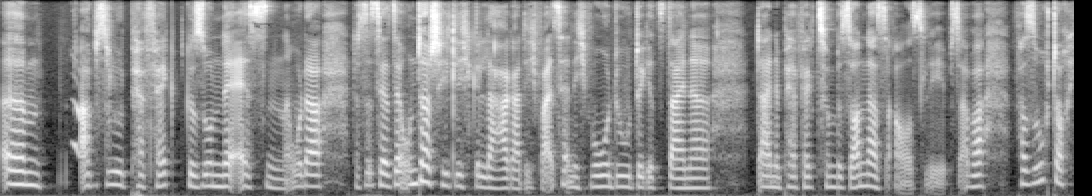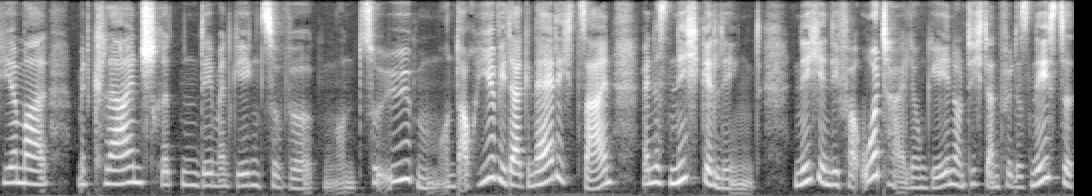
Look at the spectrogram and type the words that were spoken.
ähm, absolut perfekt gesunde Essen oder das ist ja sehr unterschiedlich gelagert. Ich weiß ja nicht, wo du jetzt deine, deine Perfektion besonders auslebst, aber versuch doch hier mal mit kleinen Schritten dem entgegenzuwirken und zu üben und auch hier wieder gnädig sein, wenn es nicht gelingt. Nicht in die Verurteilung gehen und dich dann für das nächste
